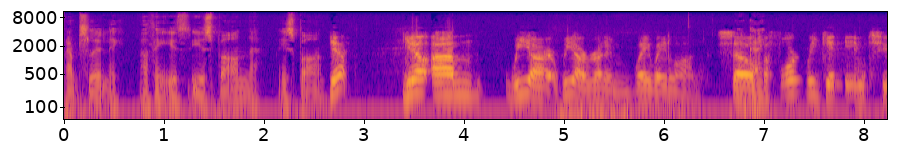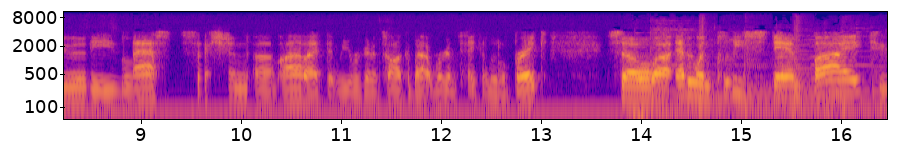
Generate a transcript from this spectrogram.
Absolutely. I think you're, you're spot on there. You're spot on. Yep. You know, um, we are we are running way way long. So Okay. before we get into the last section of iLife that we were going to talk about, we're going to take a little break. So uh, everyone, please stand by to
